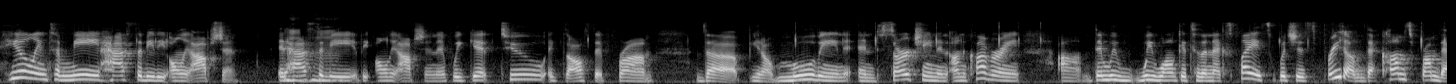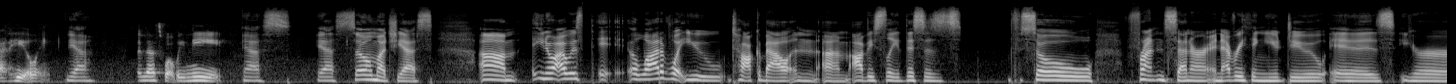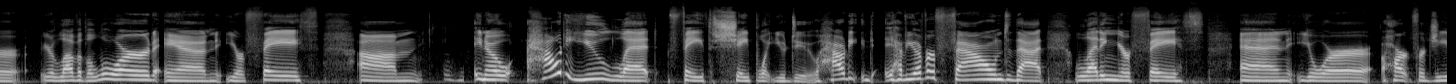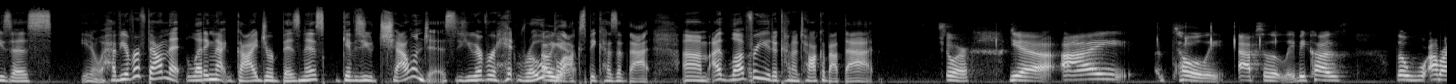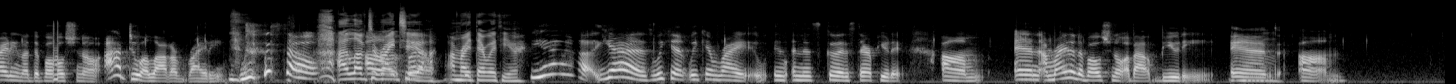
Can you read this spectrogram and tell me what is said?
healing to me has to be the only option. It has to be the only option. If we get too exhausted from the you know moving and searching and uncovering, um, then we we won't get to the next place, which is freedom that comes from that healing, Yeah. and that's what we need. Yes. Yes. So much. Yes. Um, you know, I was it, a lot of what you talk about, and um, obviously, this is so front and center in everything you do is your your love of the Lord and your faith. Um, you know, how do you let faith shape what you do? How do you, have you ever found that letting your faith and your heart for Jesus you know, have you ever found that letting that guide your business gives you challenges? Do you ever hit roadblocks because of that? Um, I'd love for you to kind of talk about that. Sure. Yeah, I totally, absolutely, because the I'm writing a devotional. I do a lot of writing, so I love to uh, write too. but- I'm right there with you. Yeah, yes, we can we can write, and it's good. It's therapeutic. Um, and I'm writing a devotional about beauty and um,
